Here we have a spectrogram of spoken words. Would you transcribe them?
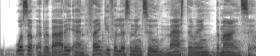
What's up, everybody, and thank you for listening to Mastering the Mindset.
